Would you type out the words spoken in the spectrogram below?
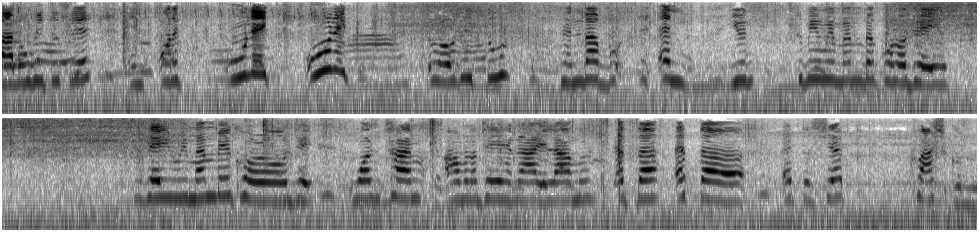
ভালো হইতেছে। and অনেক অনেক অনেক রোদ হইতো ঠান্ডা and you তুমি রিমেম্বার করো যে যে রিমেম্বার করো যে ওয়ান টাইম আমরা যে এখানে আইলাম, একটা একটা একটা শিপ ক্রাশ করল।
